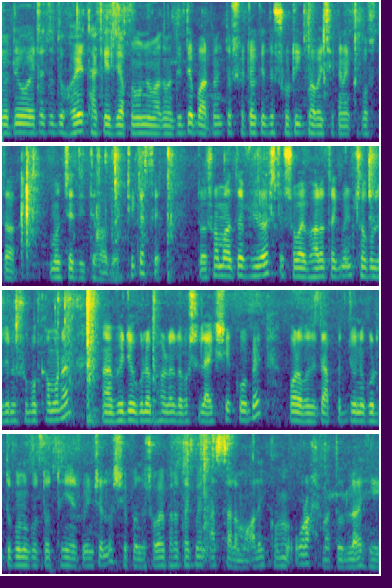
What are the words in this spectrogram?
যদিও এটা যদি হয়ে থাকে যে আপনি অন্যের মাধ্যমে দিতে পারবেন, তো সেটাও কিন্তু সঠিকভাবে সেখানে কাগজটা মুছে দিতে হবে, ঠিক আছে? তো সম্মানিত ভিউয়ার্স সবাই ভালো থাকবেন, সকলের জন্য শুভকামনা। ভিডিওগুলো ভালো লাগলে অবশ্যই লাইক শেয়ার করবেন। পরবর্তীতে আপনার জন্য গুরুত্বপূর্ণ তথ্য নিয়ে আসবেন ইনশাল্লাহ সে পর্যন্ত সবাই ভালো থাকবেন। আসসালামু আলাইকুম ও রহমতুল্লাহি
